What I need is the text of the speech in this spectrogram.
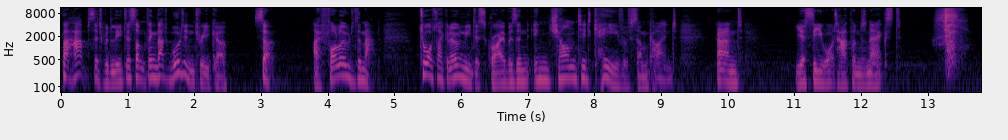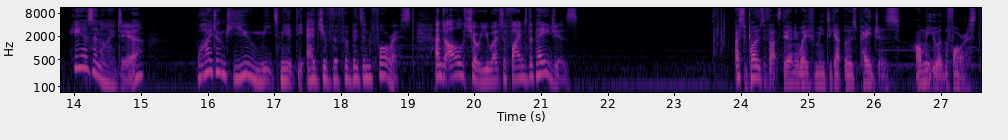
perhaps it would lead to something that would intrigue her. So, I followed the map to what I can only describe as an enchanted cave of some kind. And you see what happened next? Here's an idea. Why don't you meet me at the edge of the Forbidden Forest, and I'll show you where to find the pages? I suppose if that's the only way for me to get those pages, I'll meet you at the forest.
